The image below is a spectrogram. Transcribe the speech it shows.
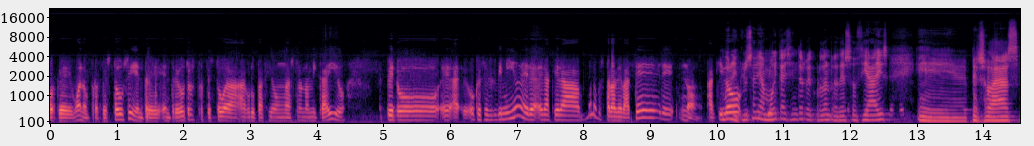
porque, bueno, protestouse e entre, entre outros protestou a agrupación astronómica IO, pero eh, o que se esgrimía era, era que era, bueno, pues para debater, eh, non, aquí bueno, no... incluso había moita xente, recordo en redes sociais, eh, persoas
